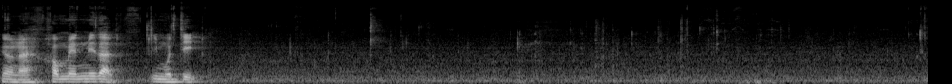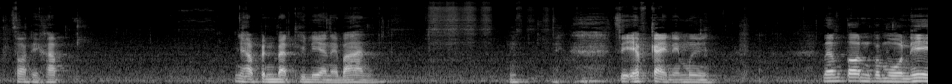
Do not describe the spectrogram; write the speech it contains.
เดี๋ยวนะ คอมเมนต์มีแต่อิโมจิสวัสดีครับ นี่ครับ เป็นแบคทีเรียในบ้าน CF ไก่ในมือ เริ่มต้นประมูลที่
